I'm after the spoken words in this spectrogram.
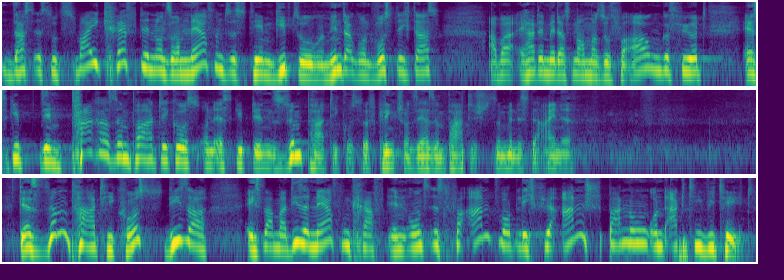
dass es so zwei Kräfte in unserem Nervensystem gibt. So im Hintergrund wusste ich das, aber er hatte mir das nochmal so vor Augen geführt. Es gibt den Parasympathikus und es gibt den Sympathikus. Das klingt schon sehr sympathisch, zumindest der eine. Der Sympathikus, dieser, ich sag mal, diese Nervenkraft in uns ist verantwortlich für Anspannung und Aktivität.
